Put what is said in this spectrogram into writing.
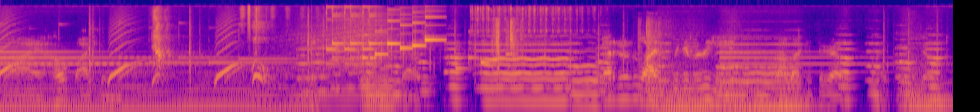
I hope I can Got another life, we didn't really need it. I hope I can figure out like, what we go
